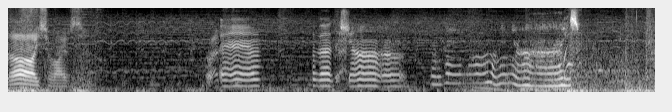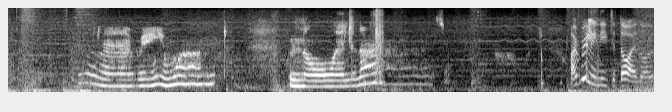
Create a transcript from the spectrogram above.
Oh, he survives. And over the shine. Everyone know when I really need to die though.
